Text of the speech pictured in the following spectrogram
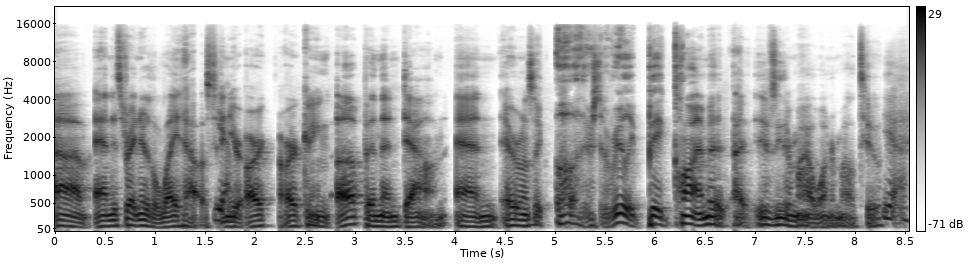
Um, and it's right near the lighthouse, Yeah. and you're arc, arcing up and then down, and everyone's like, "Oh, there's a really big climb." It, I, it was either mile one or mile two, Yeah.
